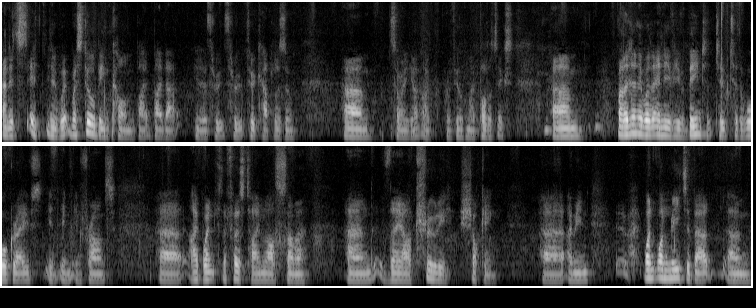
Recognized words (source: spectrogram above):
and it's it, you know we're, still being conned by, by that you know through through through capitalism. Um, sorry, I, I revealed my politics. Um, but I don't know whether any of you have been to, to, to the war graves in, in, in France. Uh, I went for the first time last summer, and they are truly shocking. Uh, I mean, one, one reads about um,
